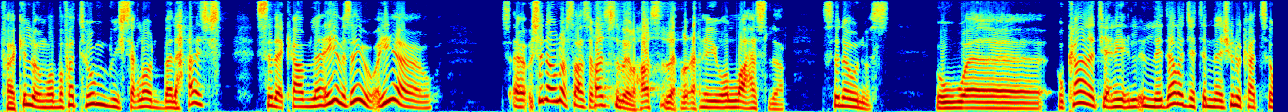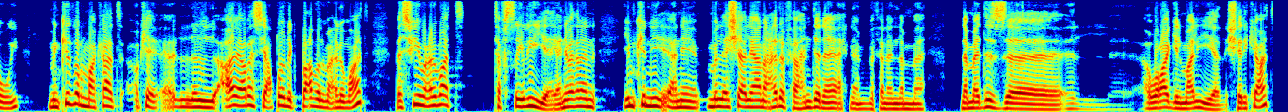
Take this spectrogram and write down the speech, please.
فكلهم وظفتهم يشتغلون ببلاش سنة كاملة. هي بس أيوه هي سنة ونص أسف. hustler hustler أي والله hustler سنة ونص. و... وكانت يعني لدرجة انه شنو كانت تسوي؟ من كثر ما كانت okay ال IRS يعطونك بعض المعلومات بس في معلومات تفصيلية. يعني مثلا يمكن يعني من الأشياء اللي أنا أعرفها عندنا إحنا مثلا لما لما أدز آه، الاوراق المالية للشركات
